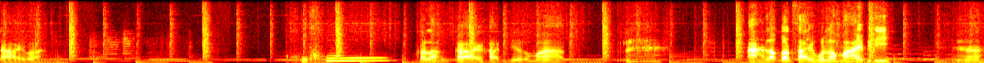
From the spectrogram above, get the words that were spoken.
ได้ปะโอ้โหพลังกายขาดเยอะมาก อะ แล้วก็ใส่ผลไม้ไปดิเนี่ยอะ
